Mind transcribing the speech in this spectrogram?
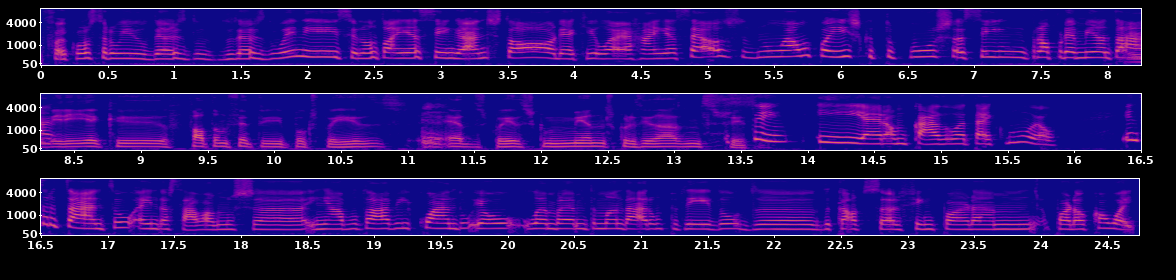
foi construído desde, o- desde o início, não tem assim grande história, aquilo é arranha-céus, não é um país que te puxa assim propriamente Eu a... diria que faltam-me cento e poucos países, é dos países que menos curiosidade me suscita. Sim, e era um bocado até como eu. Entretanto, ainda estávamos ah, em Abu Dhabi quando eu lembrei-me de mandar um pedido de, de couchsurfing para, hum, para o Kuwait.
